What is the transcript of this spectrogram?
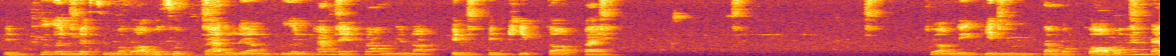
เป็นเพื้นแล้วสิมาบอกประสบการณ์เรื่องเพื้นพันให้ฟังอยู่เนาะเป็นเป็นคลิปต่อไป ช่วงนี้กินตำมะกอบ่ทันใด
